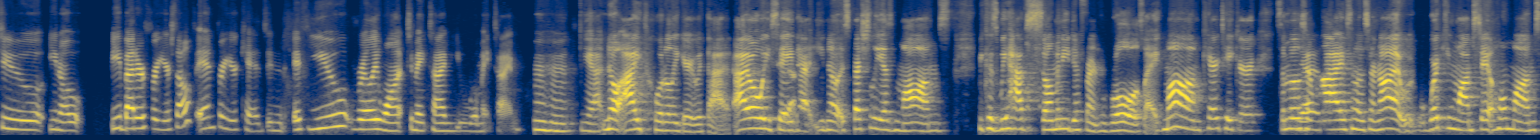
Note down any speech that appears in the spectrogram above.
to, you know, be better for yourself and for your kids. And if you really want to make time, you will make time. Mm-hmm. Yeah, no, I totally agree with that. I always say yeah. that, you know, especially as moms, because we have so many different roles like mom, caretaker. Some of us yes. are wives, some of us are not. Working moms, stay at home moms.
